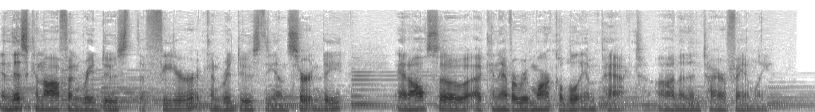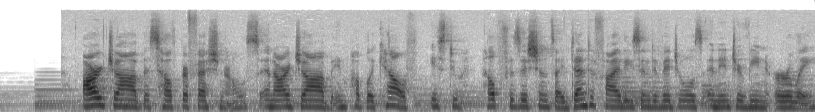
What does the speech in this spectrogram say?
And this can often reduce the fear, it can reduce the uncertainty, and also uh, can have a remarkable impact on an entire family. Our job as health professionals and our job in public health is to help physicians identify these individuals and intervene early.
